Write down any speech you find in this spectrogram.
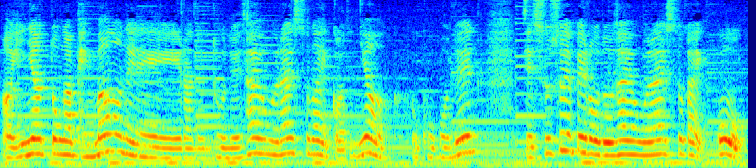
어, 2년 동안 100만 원이라는 돈을 사용을 할 수가 있거든요. 그거는 이제 수술비로도 사용을 할 수가 있고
